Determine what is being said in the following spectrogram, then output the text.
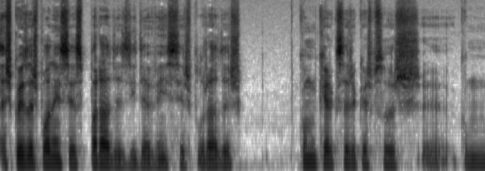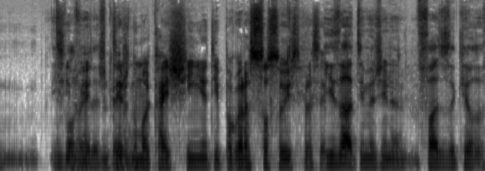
As coisas podem ser separadas e devem ser exploradas como quer que seja que as pessoas eh, como Sim, não é envolvidas meteres numa caixinha, tipo, agora só sou isto para sempre. Exato, imagina, fazes aquele,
